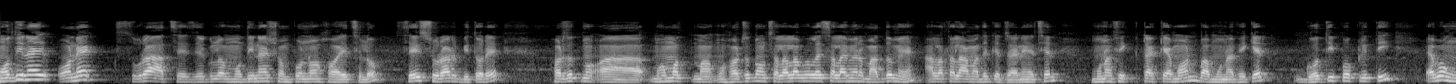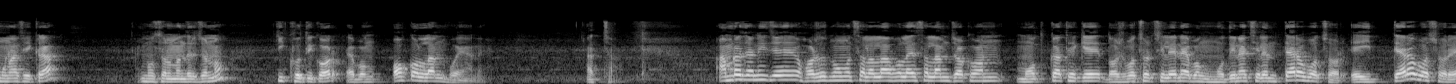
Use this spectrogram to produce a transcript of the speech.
মদিনায় অনেক সুরা আছে যেগুলো মদিনায় সম্পূর্ণ হয়েছিল, সেই সুরার ভিতরে হরজত মোহাম্মদ হরজত মোহাম্মদ সাল্লাহ আল্লাহ সাল্লামের মাধ্যমে আল্লাহ তালা আমাদেরকে জানিয়েছেন, মুনাফিকটা কেমন বা মুনাফিকের গতি প্রকৃতি এবং মুনাফিকরা মুসলমানদের জন্য কি ক্ষতিকর এবং অকল্যাণ বয়ে আনে। আচ্ছা আমরা জানি যে হরজত মোহাম্মদ সাল্লাহ সাল্লাম যখন মক্কা থেকে দশ বছর ছিলেন এবং মদিনা ছিলেন ১৩ বছর, এই ১৩ বছরে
